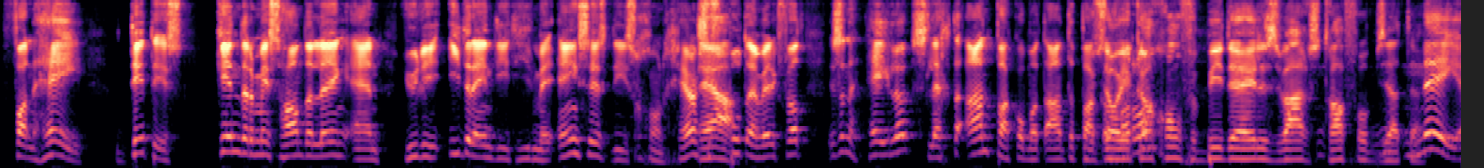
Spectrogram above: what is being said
van hey, dit is kindermishandeling en jullie, iedereen die het hiermee eens is, die is gewoon hersenspoed Ja. en weet ik veel wat, is een hele slechte aanpak om het aan te pakken. Zo, je kan gewoon verbieden hele zware straffen opzetten. Nee,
